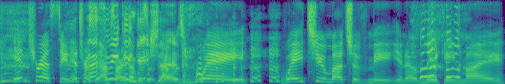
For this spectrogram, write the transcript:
interesting, interesting. This I'm sorry, that was that was way, way too much of me. You know, making my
